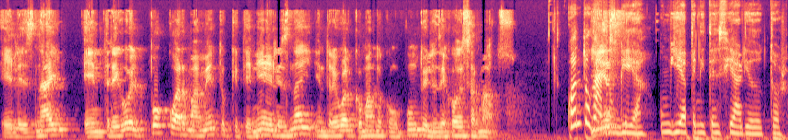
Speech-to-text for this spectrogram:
el SNAI entregó el poco armamento que tenía el SNAI, entregó al comando conjunto y les dejó desarmados. ¿Cuánto gana un guía, un guía penitenciario, doctor?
